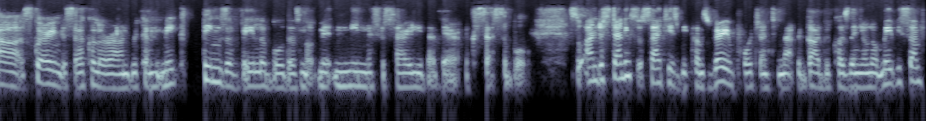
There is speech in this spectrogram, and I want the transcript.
uh, squaring the circle around, we can make things available does not mean necessarily that they're accessible. So understanding societies becomes very important in that regard because then you'll know maybe some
